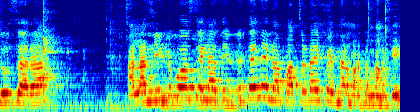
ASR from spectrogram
చూసారా? అలా నీళ్ళు పోసి ఇలా తిప్పితేనే ఇలా పచ్చడి అయిపోయింది అనమాట మనకి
